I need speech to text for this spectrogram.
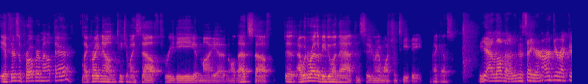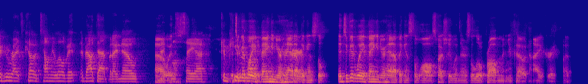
if there's a program out there, like right now, I'm teaching myself 3D and Maya and all that stuff. eh, I would rather be doing that than sitting around watching TV. I guess. Yeah, I love that. I was going to say you're an art director who writes code. Tell me a little bit about that. But I know that Oh, you'll say uh, computer. it's a good way of banging your head up against the. It's a good way of banging your head up against the wall, especially when there's a little problem in your code. I agree, but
